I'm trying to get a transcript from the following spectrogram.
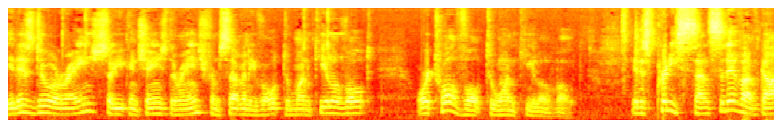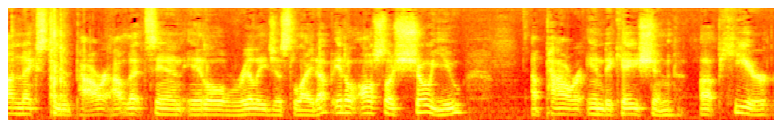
It is dual range so you can change the range from 70 volt to 1 kilovolt or 12 volt to 1 kilovolt. It is pretty sensitive. I've gone next to power outlets and it'll really just light up. It'll also show you a power indication up here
